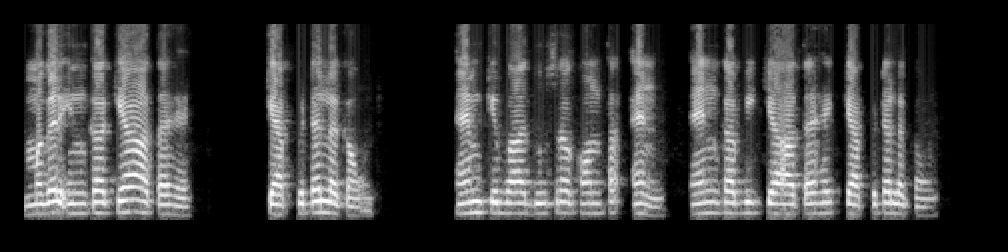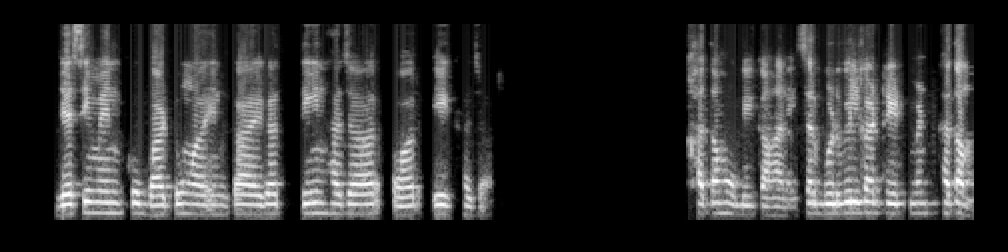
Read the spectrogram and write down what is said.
मगर इनका क्या आता है? कैपिटल अकाउंट एम के बाद दूसरा कौन था? एन एन का भी क्या आता है? कैपिटल अकाउंट जैसे मैं इनको बांटूँगा, इनका आएगा तीन हज़ार और एक हज़ार। खत्म हो गई कहानी। सर, गुडविल का ट्रीटमेंट खत्म।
